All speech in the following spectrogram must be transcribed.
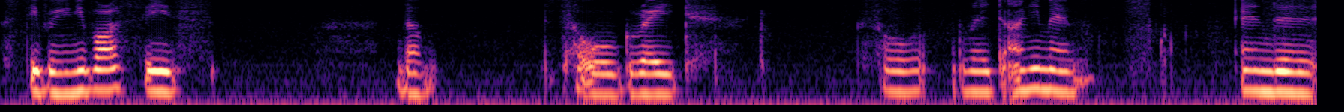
Steven Universe is the so great so great anime. And uh,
